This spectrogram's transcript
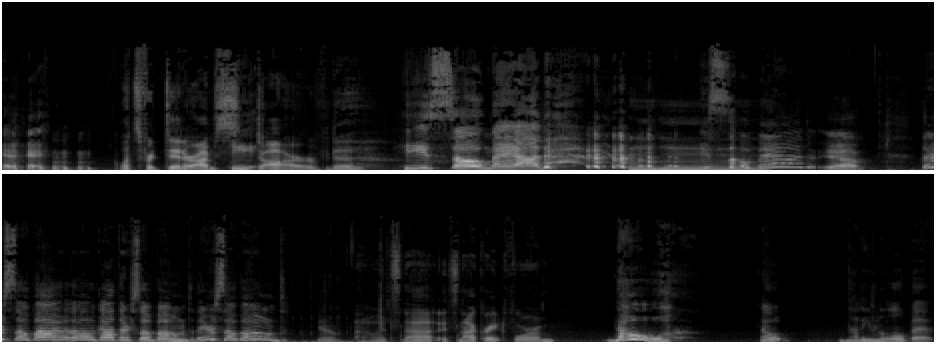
What's for dinner? I'm He- starved. He's so mad. Mhm. He's so mad. Yeah. They're so boned. Oh god, they're so boned. They're so boned. Yeah. Oh, it's not. It's not great for him. No. Nope. Not even a little bit.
